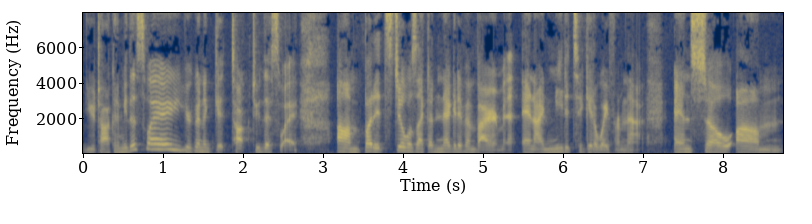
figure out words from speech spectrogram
you're talking to me this way, you're gonna get talked to this way. Um, but it still was like a negative environment and I needed to get away from that. And so um,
